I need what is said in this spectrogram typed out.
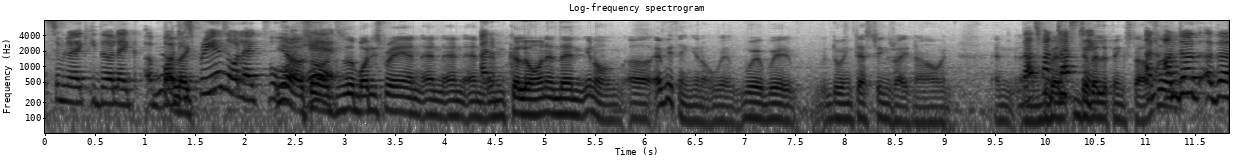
similar, like either like uh, Yeah, body like- sprays or like for yeah, so is a body spray and and, and, and, And- and cologne, and then you know uh, everything. You know, we're, we're, we're doing testings right now and and, That's fantastic. developing stuff. And So- under the,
